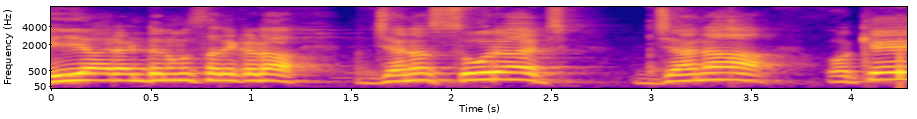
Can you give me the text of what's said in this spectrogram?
బీఆర్ అంటున్నాం సార్ ఇక్కడ. జన సూరజ్ జన ఒకే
